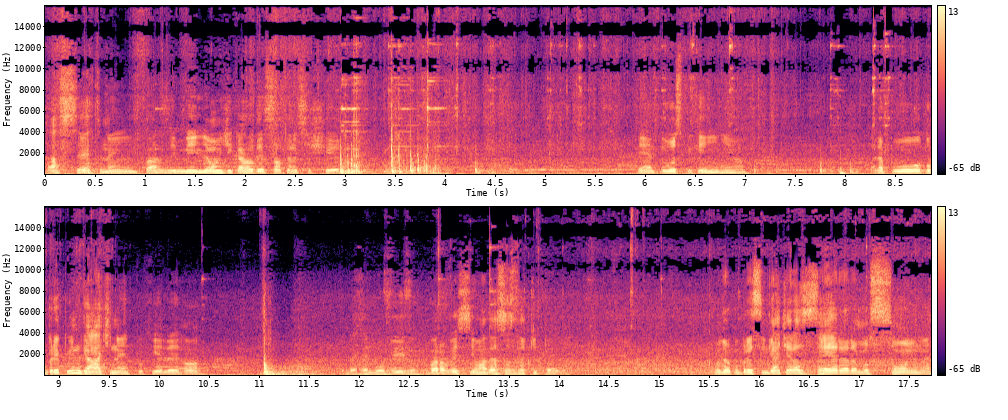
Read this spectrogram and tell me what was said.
tá certo, né? Em fazer milhões de carros desse saltando esse cheiro. Tem duas pequenininhas, ó. Era pro, eu comprei pro engate, né? Porque ele é, ó, ele é removível. Bora ver se uma dessas daqui pega. Quando eu comprei esse engate era zero, era meu sonho, né?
